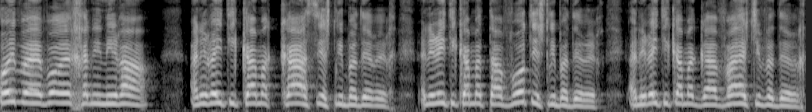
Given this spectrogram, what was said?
אוי ואבוא איך אני נראה. אני ראיתי כמה כעס יש לי בדרך, אני ראיתי כמה תאוות יש לי בדרך, אני ראיתי כמה גאווה יש לי בדרך,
